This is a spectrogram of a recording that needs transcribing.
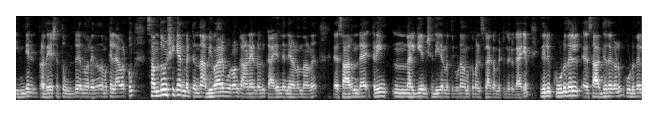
ഇന്ത്യൻ പ്രദേശത്ത് ഉണ്ട് എന്ന് പറയുന്നത് നമുക്ക് എല്ലാവർക്കും സന്തോഷിക്കാൻ പറ്റുന്ന അഭിമാനപൂർവം കാണേണ്ട ഒരു കാര്യം തന്നെയാണെന്നാണ് സാറിന്റെ ഇത്രയും നൽകിയ വിശദീകരണത്തിലൂടെ നമുക്ക് മനസ്സിലാക്കാൻ പറ്റുന്ന ഒരു കാര്യം. ഇതിൽ കൂടുതൽ സാധ്യതകളും കൂടുതൽ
